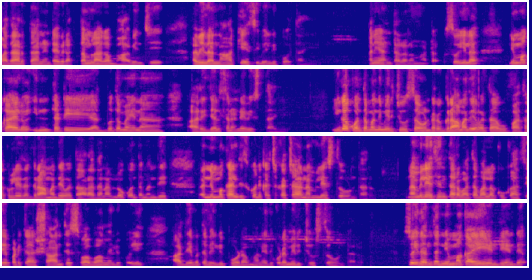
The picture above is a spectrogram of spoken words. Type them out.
పదార్థాన్ని అంటే అవి రక్తంలాగా భావించి అవి ఇలా నాకేసి వెళ్ళిపోతాయి అని అంటారనమాట. సో, ఇలా నిమ్మకాయలు ఇంతటి అద్భుతమైన ఆ రిజల్ట్స్ అనేవి ఇస్తాయి. ఇంకా కొంతమంది మీరు చూస్తూ ఉంటారు. గ్రామ దేవత ఉపాసకులు లేదా గ్రామ దేవత ఆరాధనల్లో కొంతమంది నిమ్మకాయలు తీసుకొని కచ్చకచ్చ నమిలేస్తూ ఉంటారు. నమిలేసిన తర్వాత వాళ్ళకు కాసేపటికి ఆ శాంతి స్వభావం వెళ్ళిపోయి, ఆ దేవత వెళ్ళిపోవడం అనేది కూడా మీరు చూస్తూ ఉంటారు. సో, ఇదంతా నిమ్మకాయ ఏంటి అంటే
